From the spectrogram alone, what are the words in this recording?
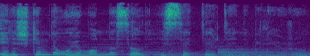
İlişkimde uyumun nasıl hissettirdiğini biliyorum.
